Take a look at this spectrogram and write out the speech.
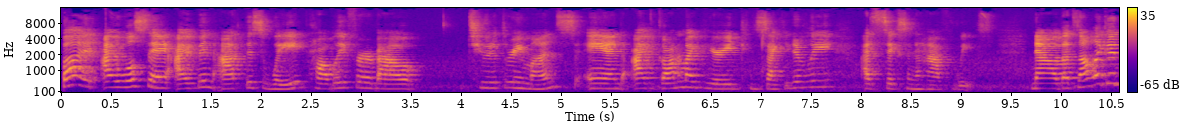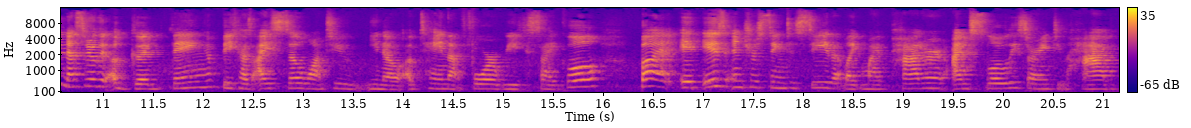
but I will say I've been at this weight probably for about two to three months and I've gotten my period consecutively at six and a half weeks. Now that's not like a necessarily a good thing because I still want to, you know, obtain that four week cycle. But it is interesting to see that like my pattern, I'm slowly starting to have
